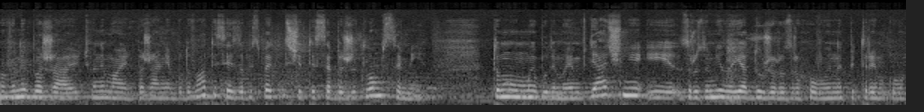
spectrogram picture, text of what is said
Вони бажають, вони мають бажання будуватися і забезпечити себе житлом самі. Тому ми будемо їм вдячні і зрозуміло, я дуже розраховую на підтримку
